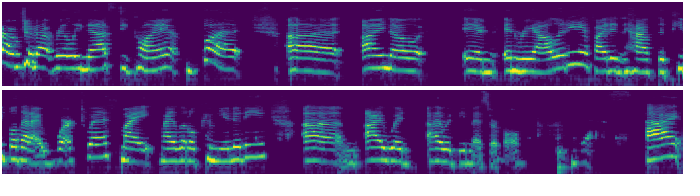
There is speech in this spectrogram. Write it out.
after that really nasty client, but uh, I know in in reality if i didn't have the people that i worked with my my little community um, i would i would be miserable. Yes. I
